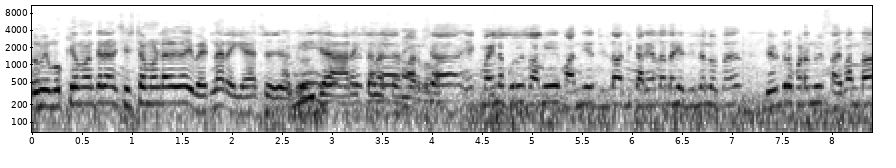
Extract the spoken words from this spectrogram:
तुम्ही मुख्यमंत्री आणि शिष्टमंडळ भेटणार आहे का? या स- आम्ही तुमच्या या आरक्षणासंदर्भात. मागच्या एक महिन्यापूर्वीच आम्ही माननीय जिल्हाधिकार्याला हे दिलेलं होतं. देवेंद्र फडणवीस साहेबांना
